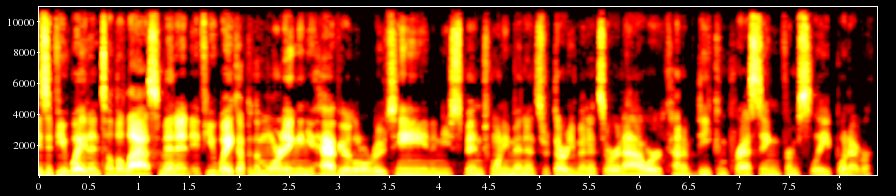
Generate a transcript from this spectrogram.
is if you wait until the last minute, if you wake up in the morning and you have your little routine and you spend 20 minutes or 30 minutes or an hour kind of decompressing from sleep, whatever.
